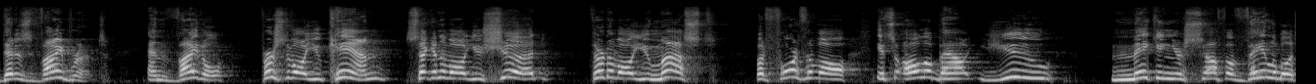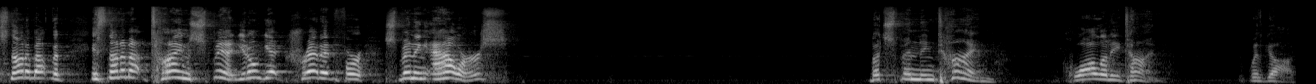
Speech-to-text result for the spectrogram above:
that is vibrant and vital, first of all, you can. Second of all, you should. Third of all, you must. But fourth of all, it's all about you making yourself available. It's not about the it's not about time spent. You don't get credit for spending hours, but spending time, quality time with God.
